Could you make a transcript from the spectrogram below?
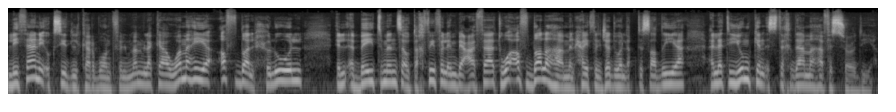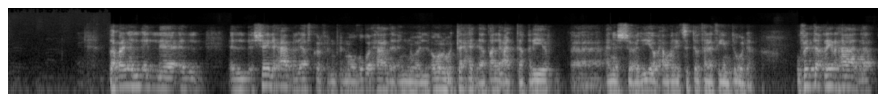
لثاني أكسيد الكربون في المملكة؟ وما هي أفضل حلول الأبيتمنتس أو تخفيف الانبعاثات وأفضلها من حيث الجدوى الاقتصادية التي يمكن استخدامها في السعودية؟ طبعا ال ال ال الشيء اللي حابب أذكر في الموضوع هذا إنه الأمم المتحدة طلعت تقرير آه، عن السعودية وحوالي 36 دولة. وفي التقرير هذا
